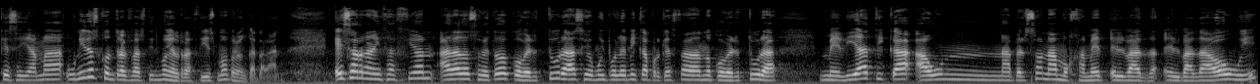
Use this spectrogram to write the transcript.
que se llama Unidos contra el Fascismo y el Racismo, pero en catalán. Esa organización ha dado sobre todo cobertura, ha sido muy polémica porque ha estado dando cobertura mediática a una persona, Mohamed El, Badaoui,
